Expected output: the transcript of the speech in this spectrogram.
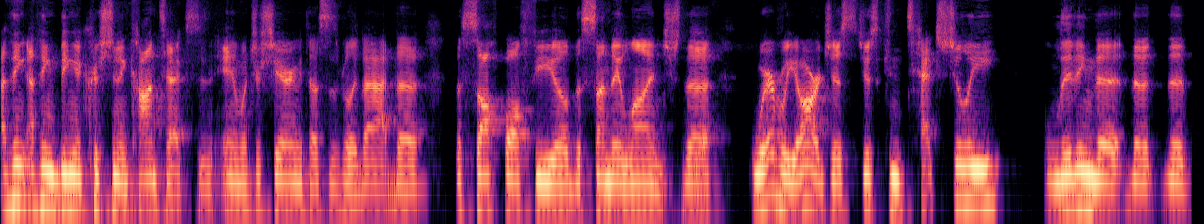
I think I think being a Christian in context and, and what you're sharing with us is really that the the softball field, the Sunday lunch, the wherever we are, just just contextually living the the the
